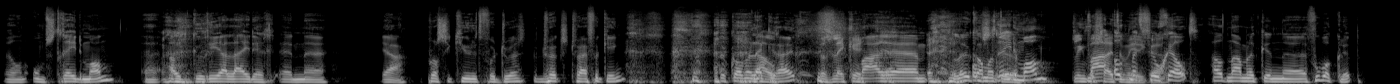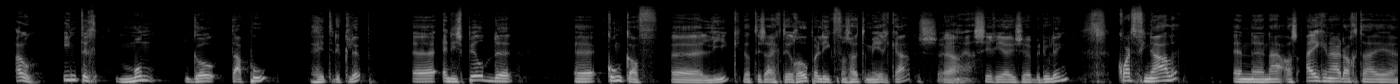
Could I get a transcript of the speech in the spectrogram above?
Wel een omstreden man. oud guerrilla-leider en ja, prosecuted for drugs, drugs trafficking. dat kwam er Nou, lekker uit. Dat is lekker. Maar ehm Leuk omstreden man, Klinkt maar ook met veel geld. Hij had namelijk een voetbalclub. Oh, Inter Mongo Tapu heette de club. En die speelde de eh CONCAF eh, League. Dat is eigenlijk de Europa League van Zuid-Amerika. Dus eh, Ja. Nou ja, serieuze bedoeling. Kwartfinale. En eh, nou, als eigenaar dacht hij... eh,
